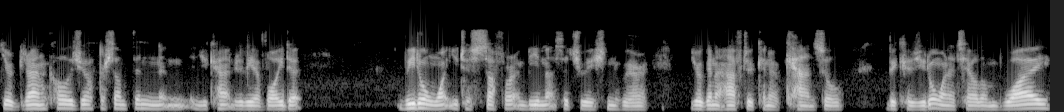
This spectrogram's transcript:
your grand calls you up or something, and you can't really avoid it. We don't want you to suffer and be in that situation where you're going to have to kind of cancel because you don't want to tell them why,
